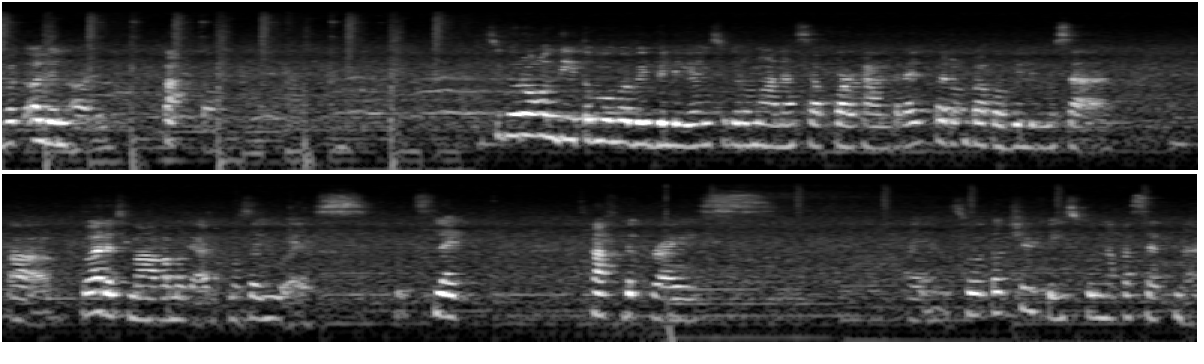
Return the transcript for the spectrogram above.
But all in all, pakto. Siguro kung dito mo mabibili yun, siguro mga nasa 400. Pero kung papabili mo sa, uh, whereas mga kamag-anak mo sa US, it's like half the price. Ayan. So, touch your face kung nakaset na.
